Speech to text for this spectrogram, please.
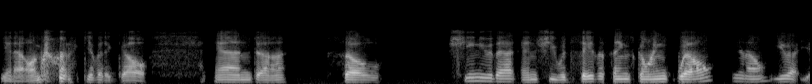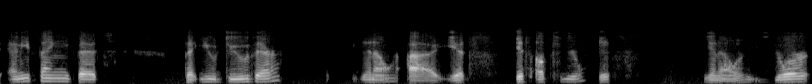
You know, I'm going to give it a go. And uh, so she knew that, and she would say the things going, well, you know, you anything that that you do there, you know, uh, it's it's up to you. It's you know, you're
